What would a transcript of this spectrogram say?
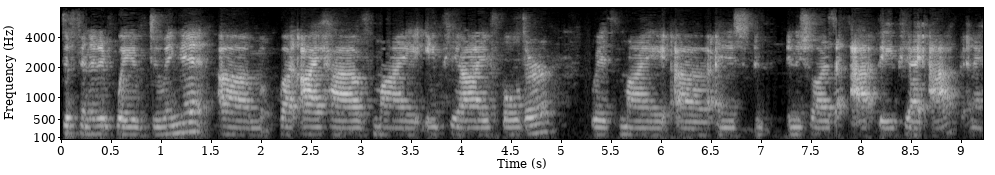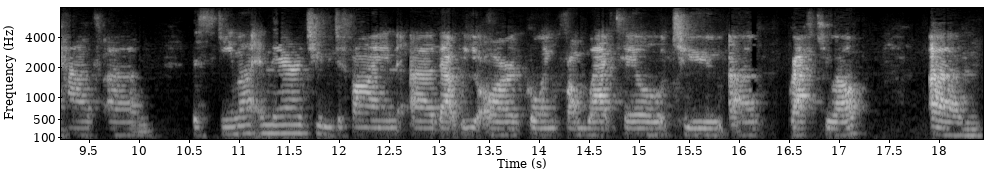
definitive way of doing it, um, but I have my API folder with my, uh, I initialize at the API app and I have um, the schema in there to define uh, that we are going from Wagtail to uh, GraphQL. Um,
